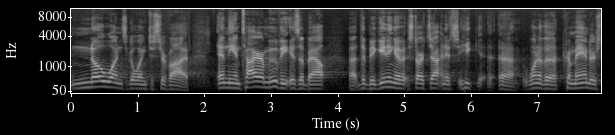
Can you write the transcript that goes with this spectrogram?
no one's going to survive. And the entire movie is about uh, the beginning of it starts out, and it's he, uh, one of the commanders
